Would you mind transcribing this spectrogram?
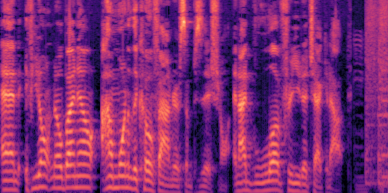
And if you don't know by now, I'm one of the co-founders of Positional and I'd love for you to check it out.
